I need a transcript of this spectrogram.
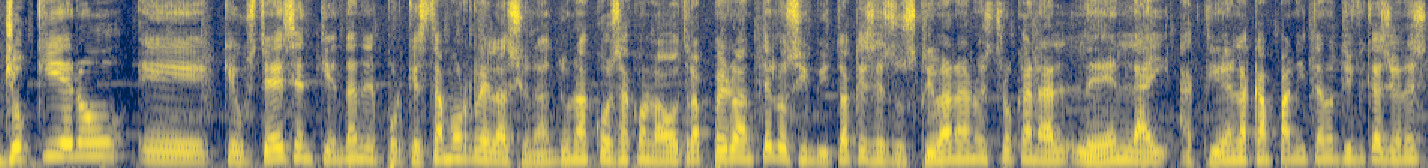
Yo quiero eh, que ustedes entiendan el por qué estamos relacionando una cosa con la otra, pero antes los invito a que se suscriban a nuestro canal, le den like, activen la campanita de notificaciones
